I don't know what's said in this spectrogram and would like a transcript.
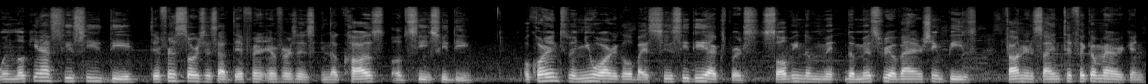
When looking at CCD, different sources have different inferences in the cause of CCD. According to the new article by CCD experts solving the, the mystery of vanishing bees found in Scientific American,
